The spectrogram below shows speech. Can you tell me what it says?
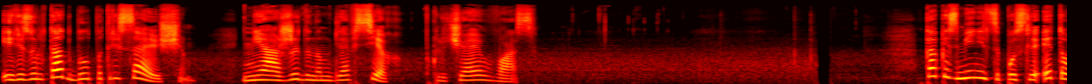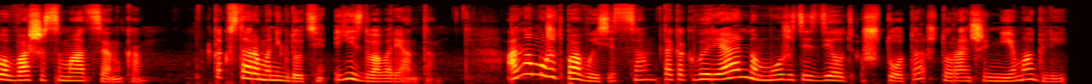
И результат был потрясающим, неожиданным для всех, включая вас. Как изменится после этого ваша самооценка? Как в старом анекдоте, есть два варианта. Она может повыситься, так как вы реально можете сделать что-то, что раньше не могли.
